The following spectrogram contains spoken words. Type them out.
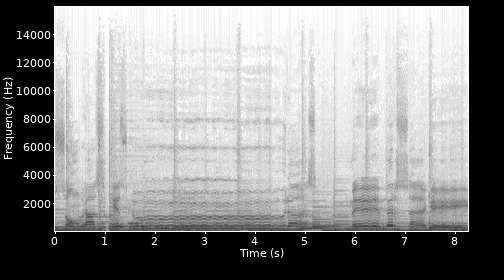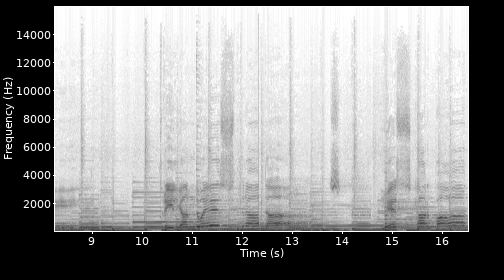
sombras escuras me persiguen, trillando y escarpadas,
